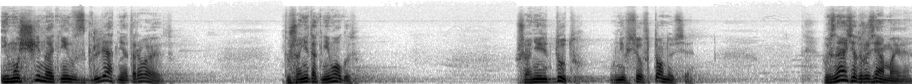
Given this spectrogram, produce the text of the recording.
И мужчины от них взгляд не отрывают. Потому что они так не могут. Потому что они идут, у них все в тонусе. Вы знаете, друзья мои,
